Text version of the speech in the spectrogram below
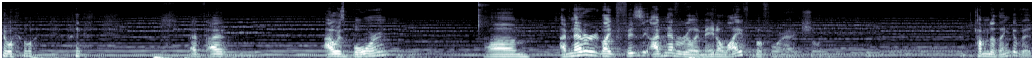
I, I, I was born. Um, I've never like physically. I've never really made a life before, actually. Come to think of it.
